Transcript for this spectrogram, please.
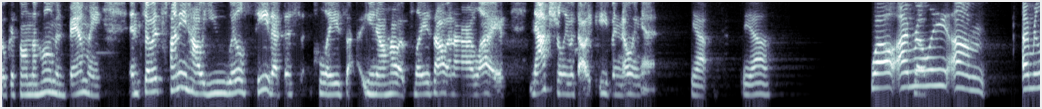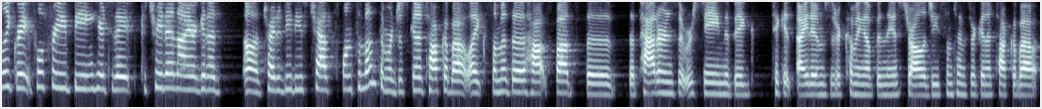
focus on the home and family. And so it's funny how you will see that this plays you know how it plays out in our life naturally without even knowing it. Yeah. Yeah. Well i'm so, really um i'm really grateful for you being here today. Katrina and i are gonna uh, try to do these chats once a month, and we're just going to talk about like some of the hot spots, the the patterns that we're seeing, the big ticket items that are coming up in the astrology. Sometimes we're going to talk about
